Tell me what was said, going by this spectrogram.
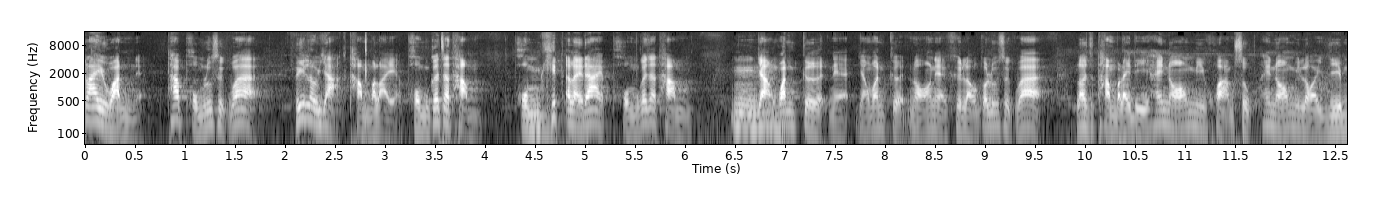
กล้ๆวันเนี่ยถ้าผมรู้สึกว่าเฮ้ยเราอยากทำอะไรอะผมก็จะทำผมคิดอะไรได้ ผมก็จะทำอืมอย่างวันเกิดเนี่ยอย่างวันเกิดน้องเนี่ยคือเราก็รู้สึกว่าเราจะทำอะไรดี ให้น้องมีความสุข ให้น้องมีรอยยิ้ม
